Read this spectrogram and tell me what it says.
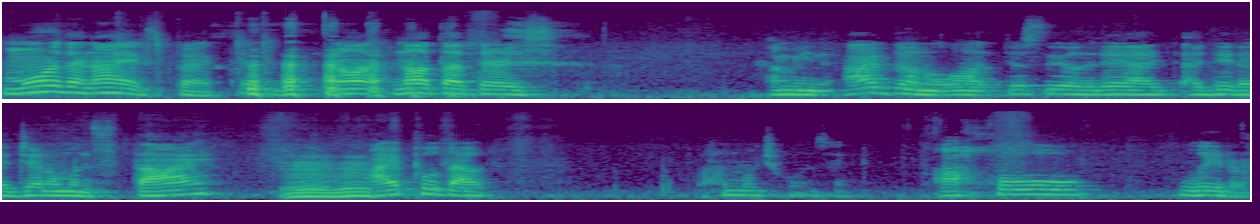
more than I expected. not not that there's I mean, I've done a lot. Just the other day I, I did a gentleman's thigh. Mm-hmm. I pulled out how much was it? A whole liter.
